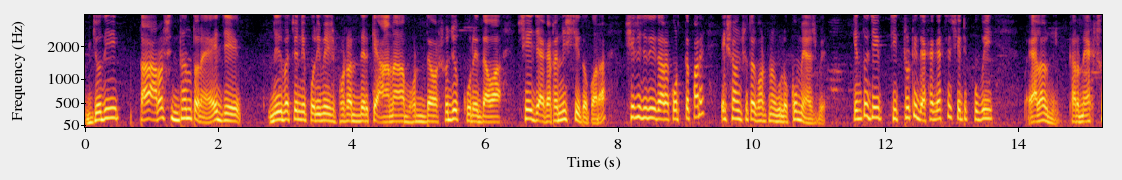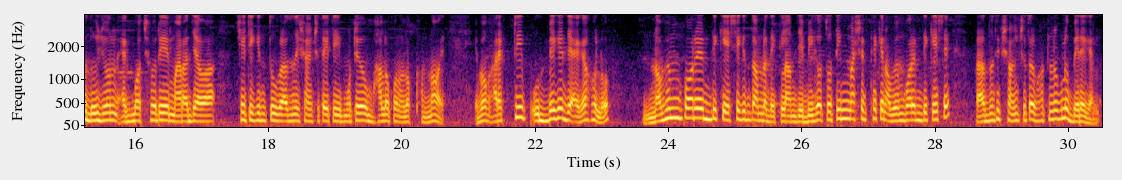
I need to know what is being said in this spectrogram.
যদি তারা আরও সিদ্ধান্ত নেয় যে নির্বাচনী পরিবেশ ভোটারদেরকে আনা, ভোট দেওয়ার সুযোগ করে দেওয়া, সেই জায়গাটা নিশ্চিত করা, সেটি যদি তারা করতে পারে, এই সহিংসতার ঘটনাগুলো কমে আসবে। কিন্তু যে চিত্রটি দেখা গেছে, সেটি খুবই অ্যালার্মিং কারণ একশো জন এক বছরে মারা যাওয়া, সেটি কিন্তু রাজনৈতিক সহিংসতা, এটি মোটেও ভালো কোনো লক্ষণ নয়। এবং আরেকটি উদ্বেগের জায়গা হলো, নভেম্বরের দিকে এসে কিন্তু আমরা দেখলাম যে বিগত তিন মাসের থেকে নভেম্বরের দিকে এসে রাজনৈতিক সহিংসতার ঘটনাগুলো বেড়ে গেল।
